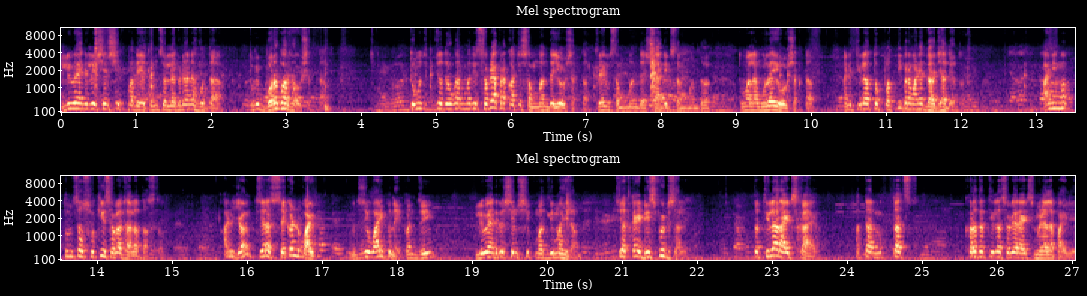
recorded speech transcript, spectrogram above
लिव्ह अँड रिलेशनशिपमध्ये तुमचं लग्न न होता तुम्ही बरोबर राहू शकता. तुम्ही तुमच्या दोघांमध्ये सगळ्या प्रकारचे संबंध येऊ शकतात. प्रेम संबंध शारीरिक संबंध तुम्हाला मुलंही होऊ शकतात. आणि तिला तो पत्नीप्रमाणे दर्जा देतो. आणि मग तुमचं सुखी सगळं चालत असतं. आणि जेव्हा ज्या सेकंड वाईफ म्हणजे जी वाईफ नाही पण जी लिव्ह अँड रिलेशनशिपमधली महिला तिच्यात काही डिस्प्यूट झाले. तर तिला राईट्स काय? आता नुकताच खरं तर तिला सगळे राईट्स मिळायला पाहिजे.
